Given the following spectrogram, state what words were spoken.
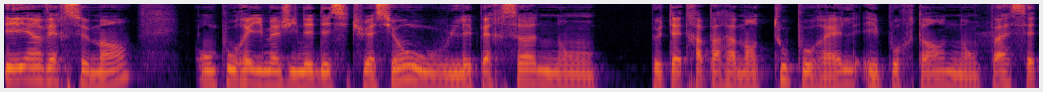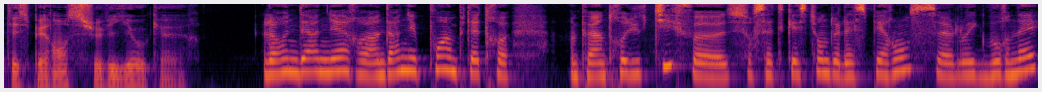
et inversement, on pourrait imaginer des situations où les personnes ont peut-être apparemment tout pour elles et pourtant n'ont pas cette espérance chevillée au cœur. Alors une dernière, un dernier point peut-être un peu introductif euh, sur cette question de l'espérance, euh, Loïc Bournet.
